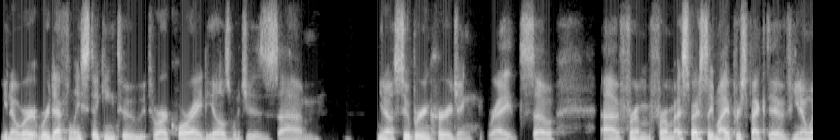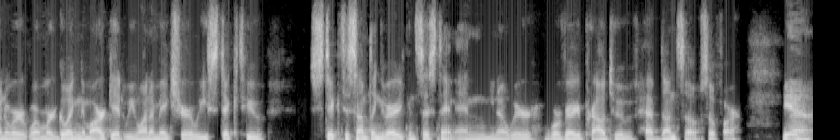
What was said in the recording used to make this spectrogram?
you know we're, we're definitely sticking to to our core ideals which is um, you know super encouraging right? So uh, from from especially my perspective you know when we're when we're going to market we want to make sure we stick to stick to something very consistent and you know we're we're very proud to have, done so so far. Yeah.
